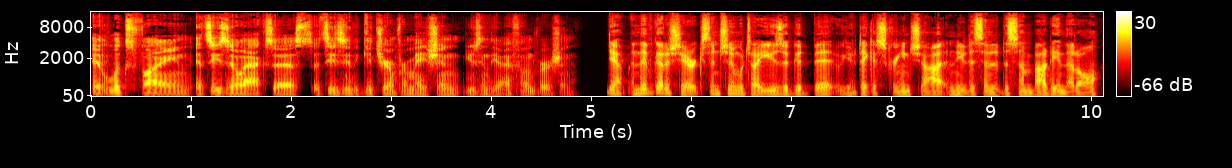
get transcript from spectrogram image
it looks fine. It's easy to access. It's easy to get your information using the iPhone version. Yeah, and they've got a share extension which I use a good bit. You know, take a screenshot and need to send it to somebody, and that all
